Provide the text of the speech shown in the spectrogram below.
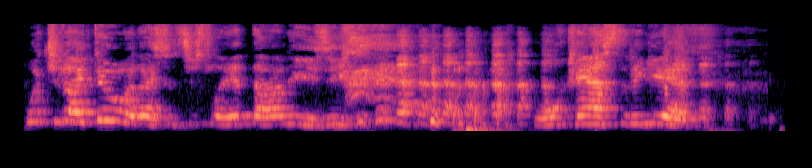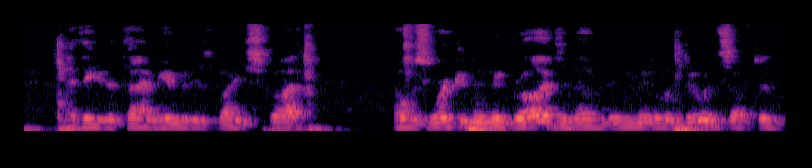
"What should I do?" And I said, "Just lay it down easy." we'll cast it again. I think at the time, him and his buddy Scott, I was working in the garage and I'm in the middle of doing something.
